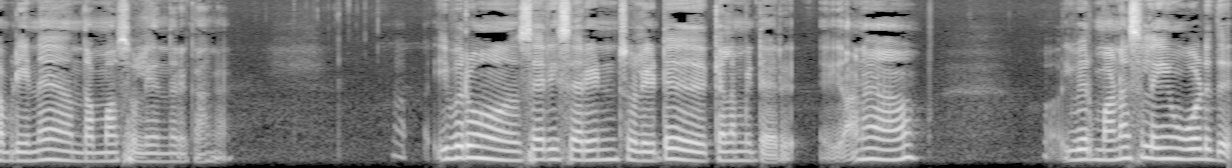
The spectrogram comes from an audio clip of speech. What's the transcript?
அப்படின்னு அந்த அம்மா சொல்லியிருந்திருக்காங்க. இவரும் சரி சரின்னு சொல்லிட்டு கிளம்பிட்டாரு. ஆனால் இவர் மனசுலையும் ஓடுது.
